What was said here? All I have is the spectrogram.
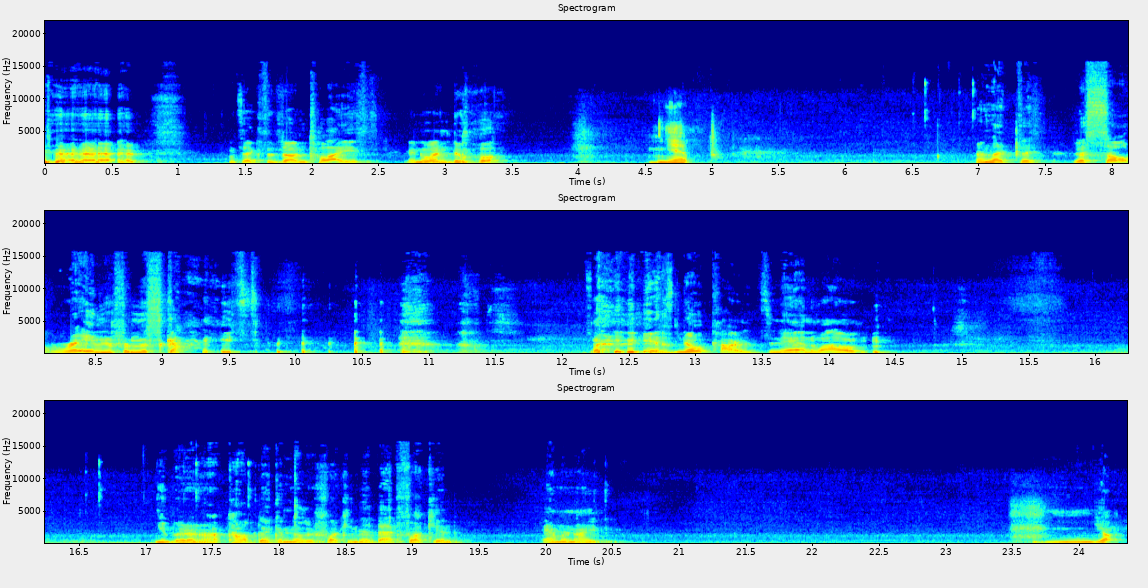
mm-hmm. done twice in one duel. Yep. and like the the salt rain from the skies. he has no cards in hand. Wow. You better not top deck another fucking that fucking Ammonite. Mm, Yep.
